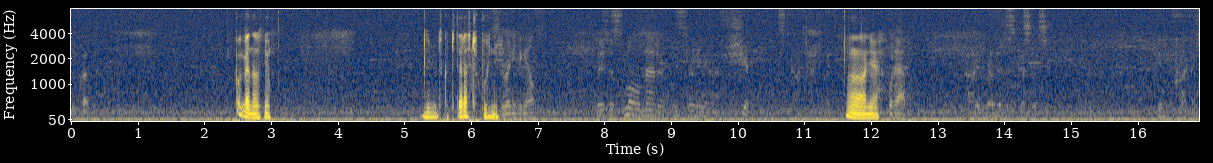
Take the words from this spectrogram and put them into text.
in Krogan. Pogadam z nią. Nie wiem tylko czy teraz, czy później. Is there anything else? There's a small matter concerning a ship we must contact with. O nie. What happened? I'd rather discuss it in private.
